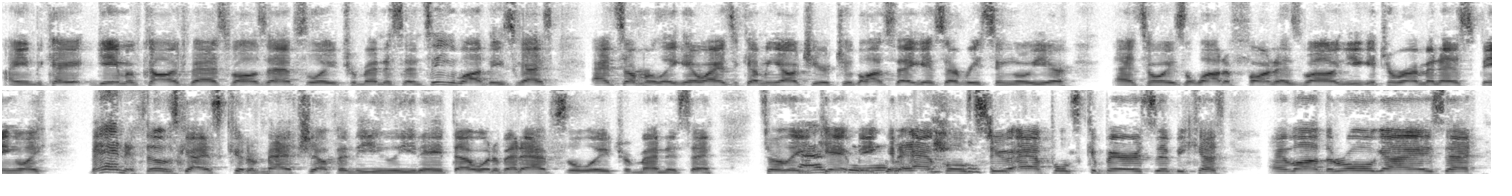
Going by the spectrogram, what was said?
I mean the game of college basketball is absolutely tremendous, and seeing a lot of these guys at summer league, and why is it coming out here to Las Vegas every single year? That's always a lot of fun as well, and you get to reminisce, being like, man, if those guys could have matched up in the Elite Eight, that would have been absolutely tremendous. And certainly absolutely. you can't make an apples to apples comparison because a lot of the role guys that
